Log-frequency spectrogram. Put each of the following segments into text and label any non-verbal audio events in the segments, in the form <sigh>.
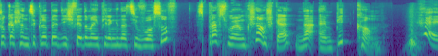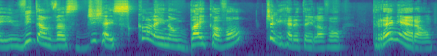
Szukasz encyklopedii świadomej pielęgnacji włosów? Sprawdź moją książkę na empik.com. Hej, witam Was dzisiaj z kolejną bajkową, czyli Harry Tailową premierą.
